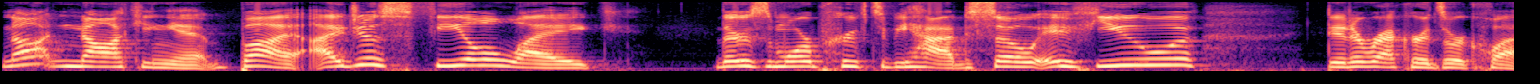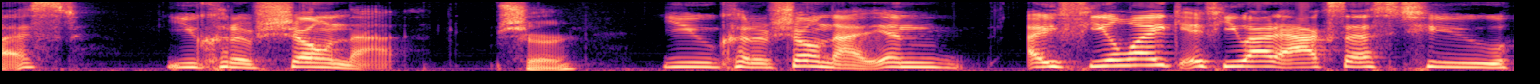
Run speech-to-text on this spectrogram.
Not knocking it, but I just feel like there's more proof to be had. So if you did a records request, you could have shown that. Sure. You could have shown that. And I feel like if you had access to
